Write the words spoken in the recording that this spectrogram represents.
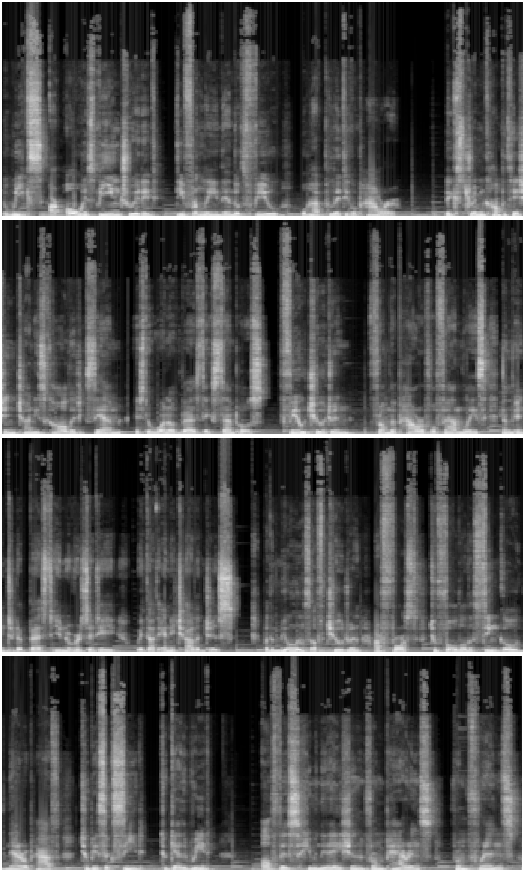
The weaks are always being treated differently than those few who have political power. The extreme competition in Chinese college exam is the one of best examples. Few children from the powerful families can enter the best university without any challenges but millions of children are forced to follow the single narrow path to be succeed. To get rid of this humiliation from parents, from friends,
